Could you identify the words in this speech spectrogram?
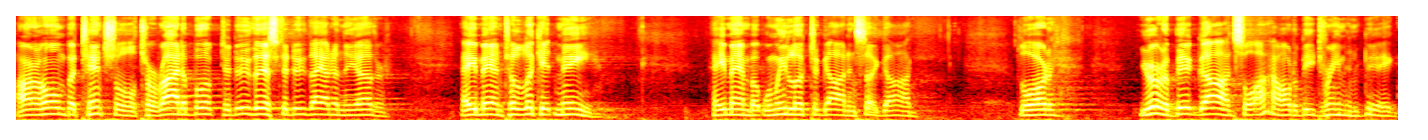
our own potential to write a book, to do this, to do that, and the other. Amen. To look at me. Amen. But when we look to God and say, God, Lord, you're a big God, so I ought to be dreaming big.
